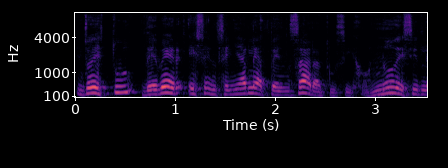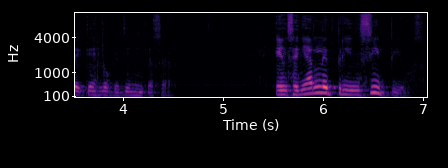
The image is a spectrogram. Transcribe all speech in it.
Entonces tu deber es enseñarle a pensar a tus hijos, no decirle qué es lo que tienen que hacer. Enseñarle principios,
